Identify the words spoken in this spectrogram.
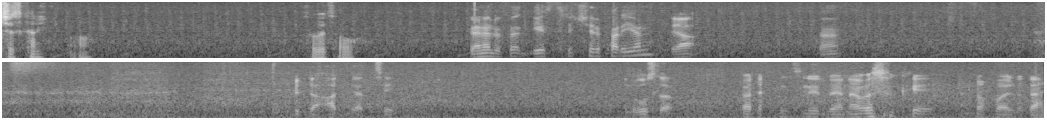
Quatsch, das kann ich nicht. Ah. So geht's auch. Werner, du gehst Ritchie reparieren? Ja. Ja. Ich bin der ADAC. In Russland. Gott, der funktioniert werden, aber ist okay. Noch weil da.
